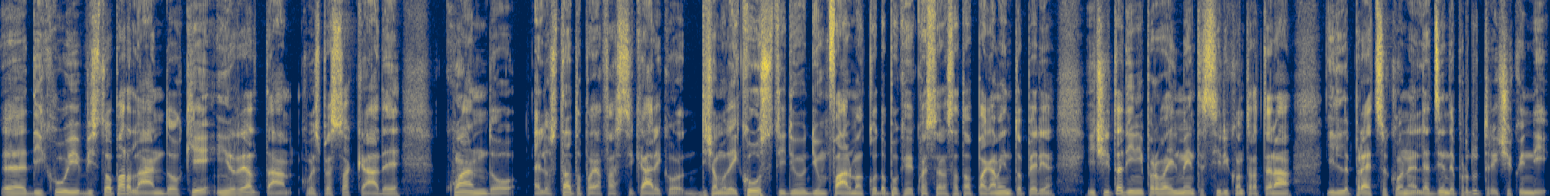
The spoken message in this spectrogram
eh, di cui vi sto parlando che in realtà, come spesso accade, quando è lo Stato poi a farsi carico diciamo, dei costi di, di, un farmaco dopo che questo era stato a pagamento per i cittadini, probabilmente si ricontratterà il prezzo con le aziende produttrici, quindi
